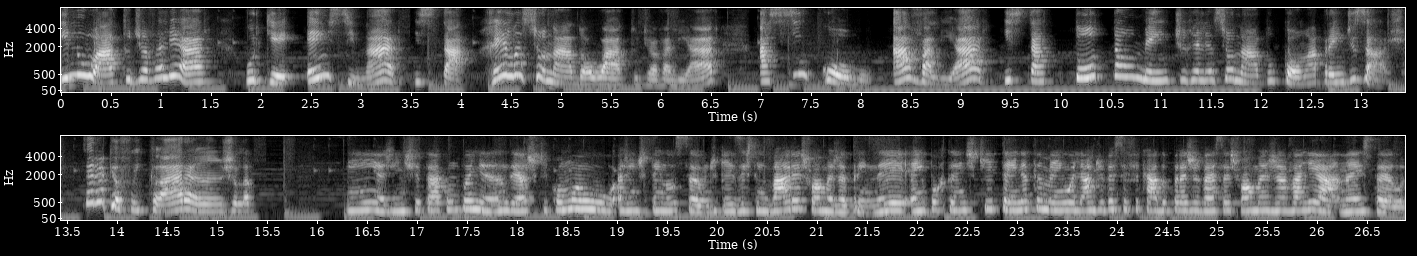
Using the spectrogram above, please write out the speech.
e no ato de avaliar, porque ensinar está relacionado ao ato de avaliar, assim como avaliar está totalmente relacionado com a aprendizagem. Será que eu fui clara, Ângela? Sim, a gente está acompanhando e acho que como a gente tem noção de que existem várias formas de aprender, é importante que tenha também um olhar diversificado para as diversas formas de avaliar, né, Estela?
